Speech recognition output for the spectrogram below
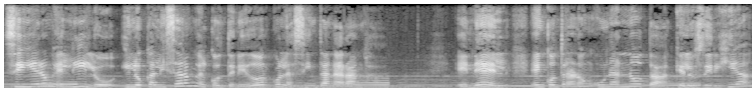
siguieron el hilo y localizaron el contenedor con la cinta naranja. En él encontraron una nota que los dirigía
